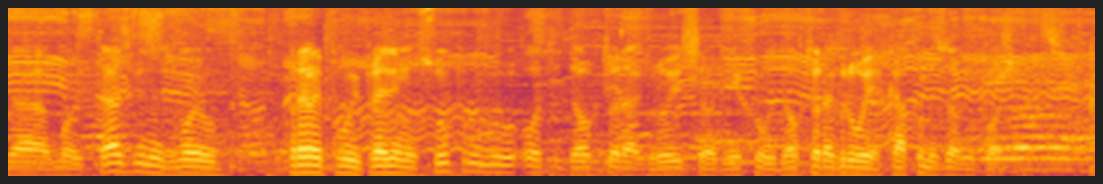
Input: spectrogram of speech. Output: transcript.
za moju tazbinu, za moju prelepu i predivnu suprugu od doktora Grujića, od njihovog doktora Gruje, kako me zove u Požarevcu.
